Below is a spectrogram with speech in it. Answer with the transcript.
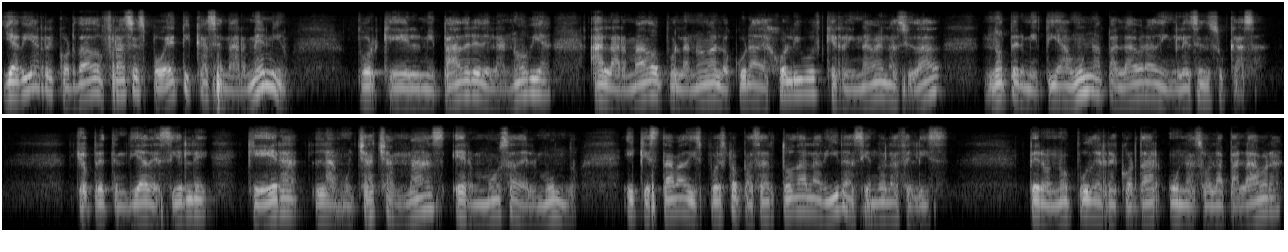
y había recordado frases poéticas en armenio porque el mi padre de la novia, alarmado por la nueva locura de Hollywood que reinaba en la ciudad, no permitía una palabra de inglés en su casa. Yo pretendía decirle que era la muchacha más hermosa del mundo y que estaba dispuesto a pasar toda la vida haciéndola feliz. Pero no pude recordar una sola palabra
